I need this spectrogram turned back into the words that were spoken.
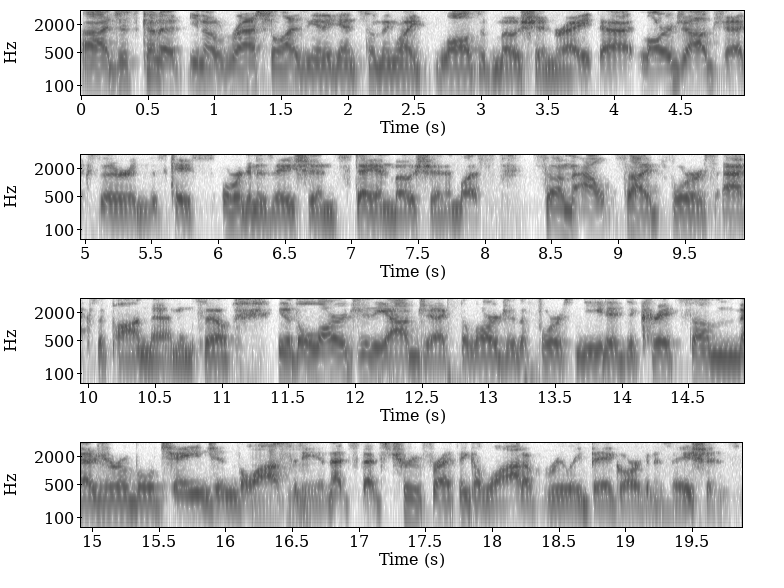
uh, just kind of you know rationalizing it against something like laws of motion, right? Uh, large objects that are in this case organizations stay in motion unless some outside force acts upon them. And so you know, the larger the object, the larger the force needed to create some measurable change in velocity, and that's that's true for I think a lot of really big organizations.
